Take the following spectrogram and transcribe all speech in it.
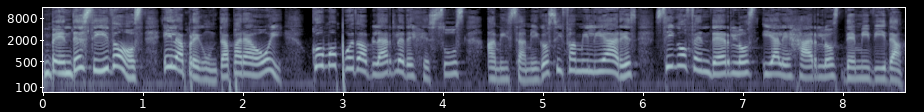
Bendecidos. Y la pregunta para hoy, ¿cómo puedo hablarle de Jesús a mis amigos y familiares sin ofenderlos y alejarlos de mi vida?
